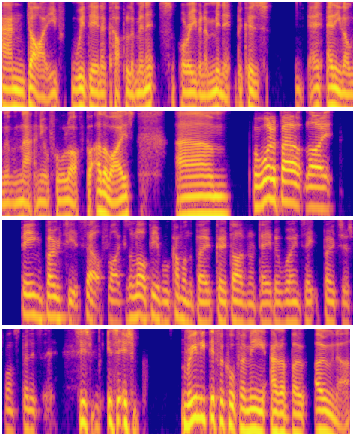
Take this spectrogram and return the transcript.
and dive within a couple of minutes or even a minute because a- any longer than that and you'll fall off but otherwise um but what about like being boaty itself? Like, because a lot of people come on the boat, go diving all day, but won't take boaty responsibility. so it's, it's it's really difficult for me as a boat owner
